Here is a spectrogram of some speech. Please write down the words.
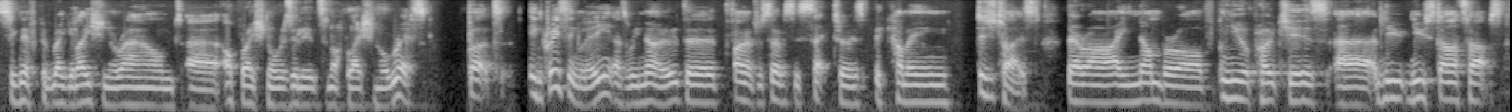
significant regulation around uh, operational resilience and operational risk. But increasingly, as we know, the financial services sector is becoming digitized. There are a number of new approaches, uh, new new startups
